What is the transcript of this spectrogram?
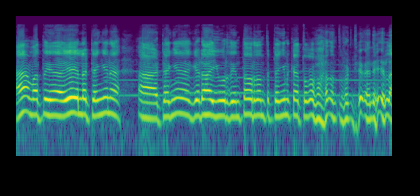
ಹಾಂ ಮತ್ತು ಏ ಇಲ್ಲ ತೆಂಗಿನ ಆ, ತೆಂಗಿನ ಗಿಡ ಇವ್ರದ್ದು ಇಂಥವ್ರದಂತ ತೆಂಗಿನಕಾಯಿ ತೊಗೋಬಾರ್ದು ಅಂತ ಬಿಡ್ತೀವೇನೆ ಇಲ್ಲ.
